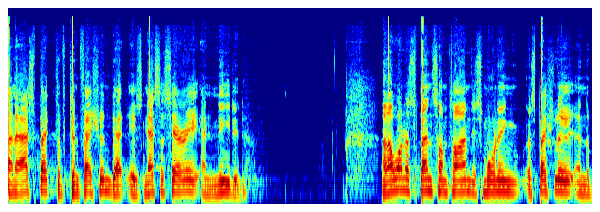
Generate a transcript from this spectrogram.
an aspect of confession that is necessary and needed. And I want to spend some time this morning, especially in the,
